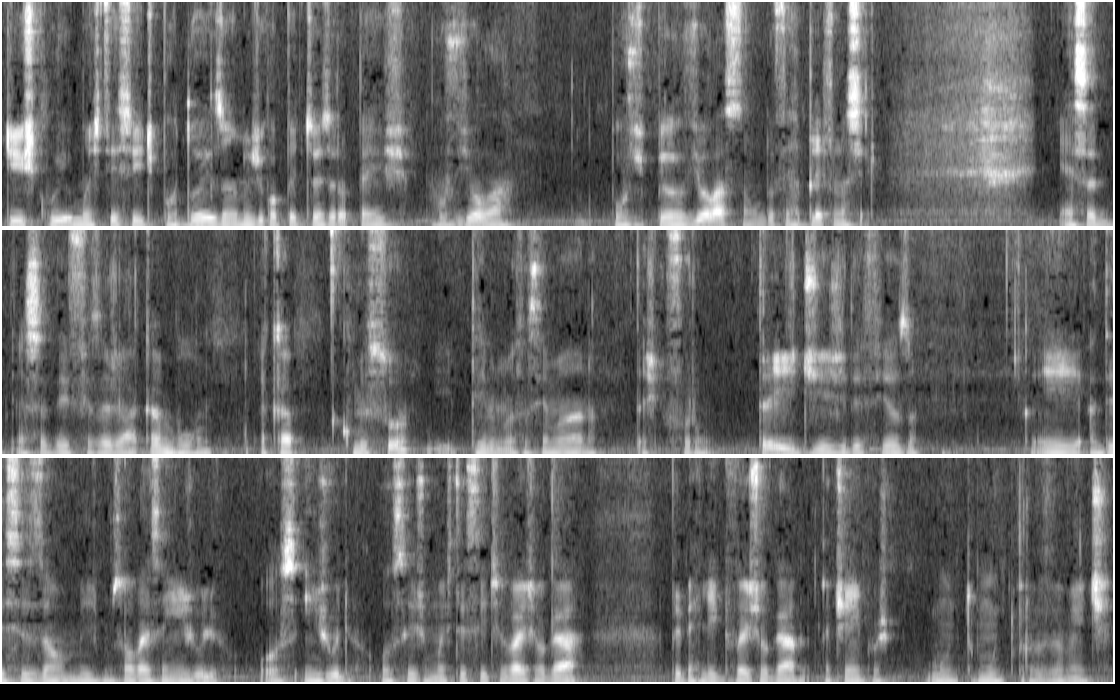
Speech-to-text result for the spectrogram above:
de excluir o Manchester City por dois anos de competições europeias por violar, por, pela violação do fair play financeiro. Essa, essa defesa já acabou, acabou, começou e terminou essa semana. Acho que foram três dias de defesa e a decisão mesmo só vai ser em julho, ou, em julho, ou seja, o Manchester City vai jogar, a Premier League vai jogar, a Champions muito, muito provavelmente.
